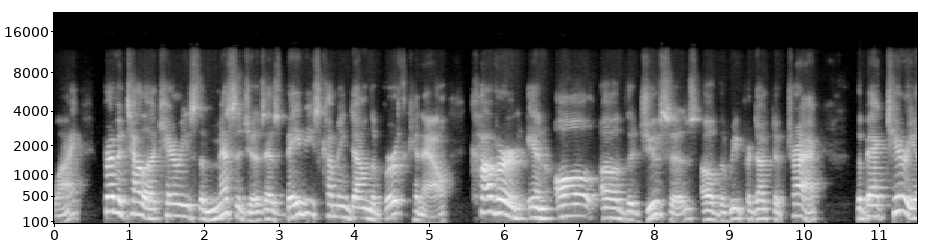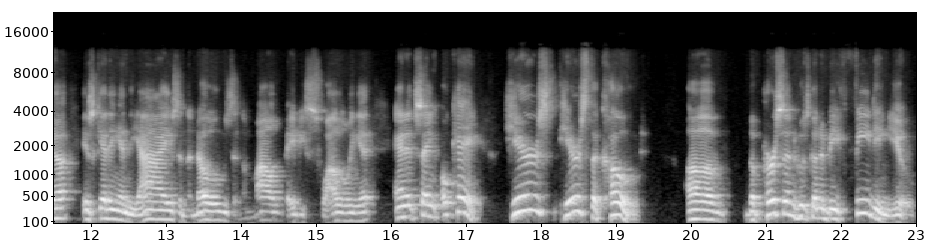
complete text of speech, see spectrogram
Why? Prevotella carries the messages as babies coming down the birth canal, covered in all of the juices of the reproductive tract. The bacteria is getting in the eyes and the nose and the mouth, baby swallowing it, and it's saying, okay, here's, here's the code of the person who's going to be feeding you.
